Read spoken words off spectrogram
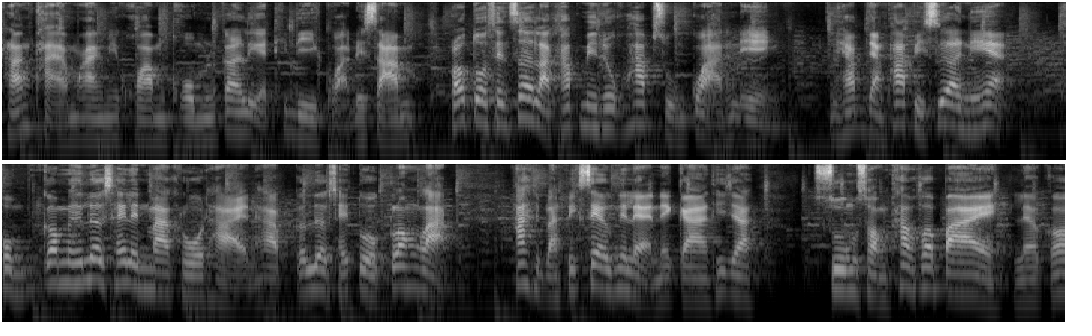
ครั้งถ่ายออกมามีความคมและก็ละเอียดที่ดีกว่าด้วยซ้ำเพราะตัวเซ็นเซอร์หลักครับมีคุณภาพสูงกว่านั่นเองนะครับอย่างภาพผีเสื้อนี้ผมก็ไม่ได้เลือกใช้เลนส์มาโครถ่ายนะครับ ก็เลือกใช้ตัวกล้องหลัก 50 ล้านพิกเซลนี่แหละในการที่จะซูม 2 เท่าเข้าไป แล้วก็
